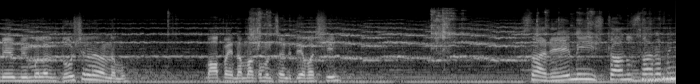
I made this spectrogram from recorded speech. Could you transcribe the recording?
మేము మిమ్మల్ని దోషులని అన్నము. మాపై నమ్మకం ఉంచండి దేవర్షి. సరే మీ ఇష్టానుసారమే?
